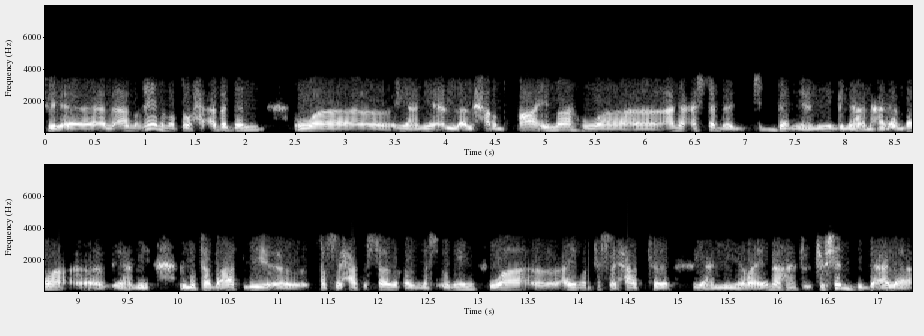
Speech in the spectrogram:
في الآن غير مطروحة ابدا. ويعني الحرب قائمة وأنا أستبعد جدا يعني بناء على ما يعني المتابعات للتصريحات السابقه للمسؤولين وأيضا تصريحات يعني رأيناها تشدد على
